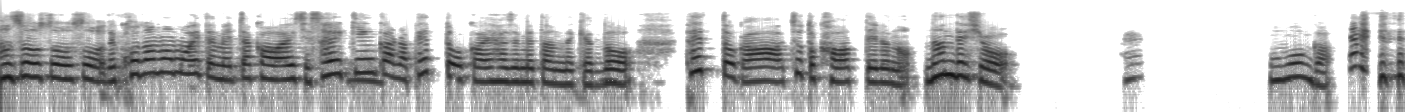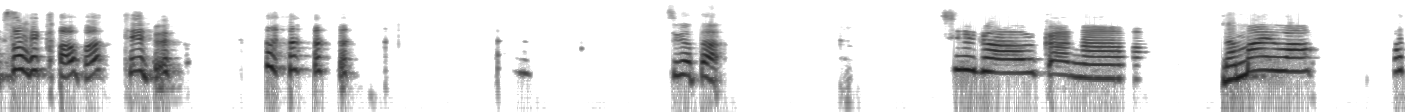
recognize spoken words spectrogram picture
あ、そうそうそう。で、子供もいてめっちゃ可愛いし、最近からペットを飼い始めたんだけど、ペットがちょっと変わってるの。なんでしょモモンガ。う それ変わってる。違った。違うかな。名前は？パッ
